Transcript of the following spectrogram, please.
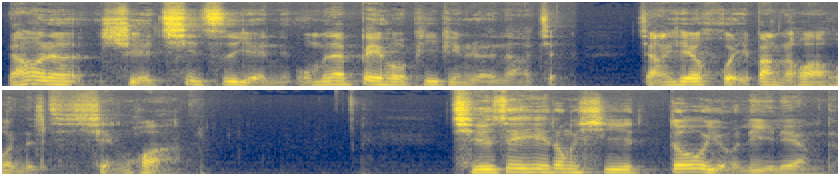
然后呢，血气之言，我们在背后批评人啊，讲讲一些毁谤的话或者闲话，其实这些东西都有力量的，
